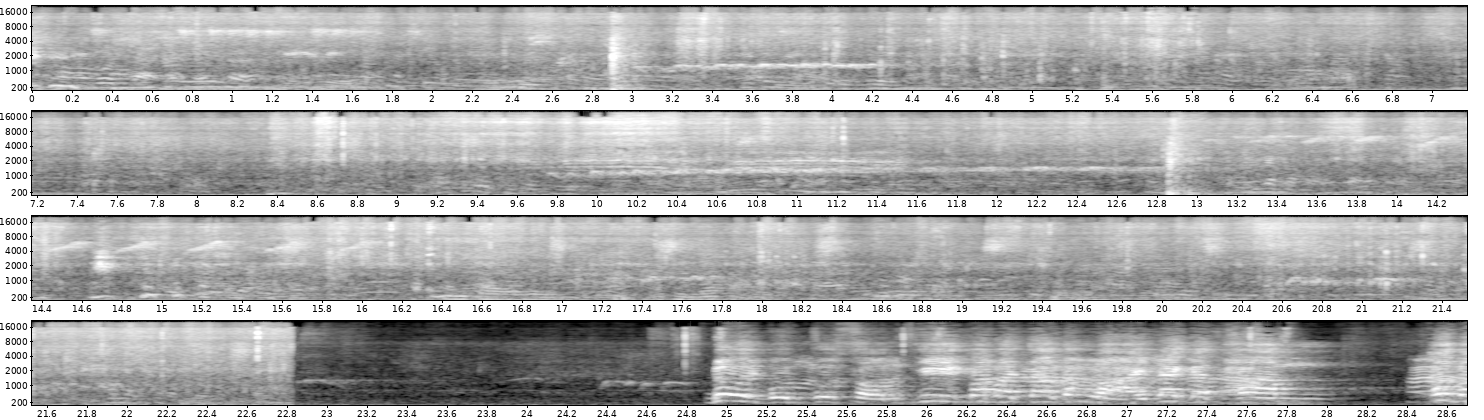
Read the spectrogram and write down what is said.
ด้วยบุญกุศลที่ข้าพเจ้าทั้งหลายได้กระทำข้าพ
